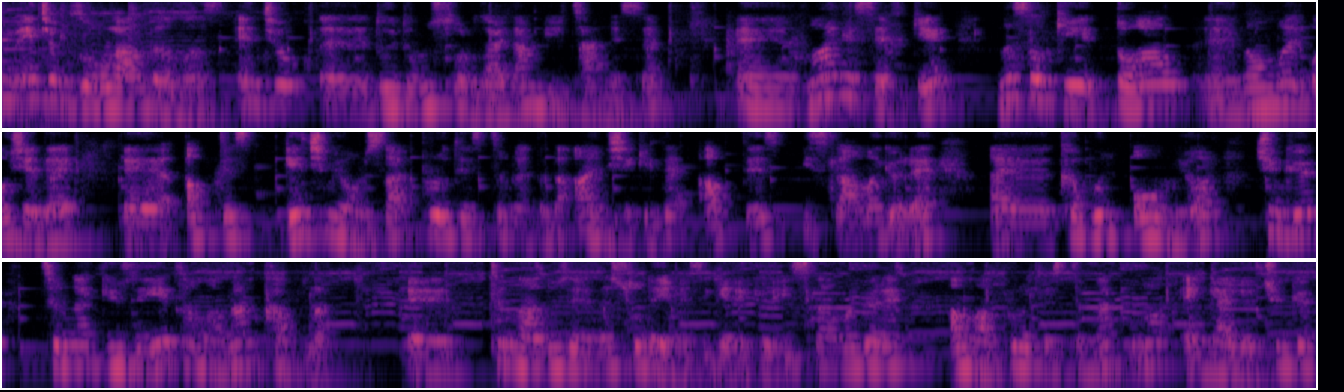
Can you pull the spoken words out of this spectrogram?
bizim en çok zorlandığımız, en çok e, duyduğumuz sorulardan bir tanesi. Ee, maalesef ki nasıl ki doğal e, normal ojede e, abdest geçmiyorsa protez tırnakta da aynı şekilde abdest İslam'a göre e, kabul olmuyor. Çünkü tırnak yüzeyi tamamen kaplı. E, tırnağın üzerine su değmesi gerekiyor İslam'a göre ama protez bunu engelliyor. Çünkü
